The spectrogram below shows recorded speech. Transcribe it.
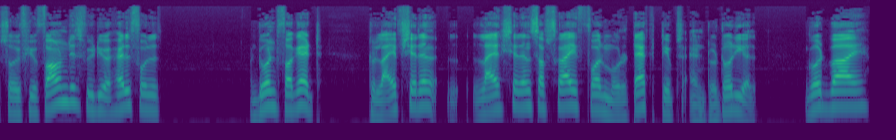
So if you found this video helpful, don't forget to like, share and, like, share and subscribe for more tech tips and tutorial. Goodbye.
